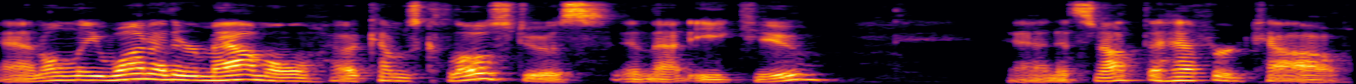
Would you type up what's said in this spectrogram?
And only one other mammal uh, comes close to us in that EQ, and it's not the heifered cow.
